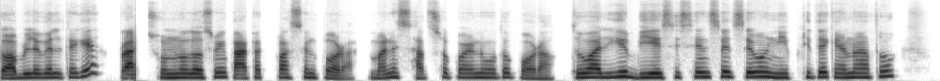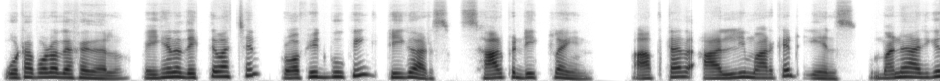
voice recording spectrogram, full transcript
টপ লেভেল থেকে প্রায় শূন্য দশমিক আট আট পার্সেন্ট পড়া মানে সাতশো পয়েন্টের মতো পড়া। তো আজকে বিএসসি সেন্সেক্স এবং নিফটিতে কেন এত ওঠাপড়া দেখা গেল। এখানে দেখতে পাচ্ছেন profit booking triggers sharp decline after early market gains মানে আজকে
